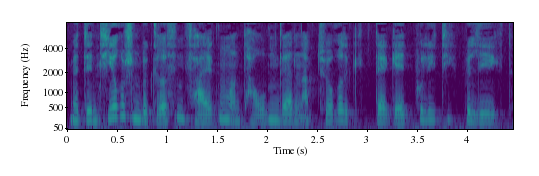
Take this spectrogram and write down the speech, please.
Mit den tierischen Begriffen Falken und Tauben werden Akteure der Geldpolitik belegt.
